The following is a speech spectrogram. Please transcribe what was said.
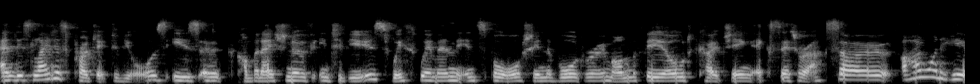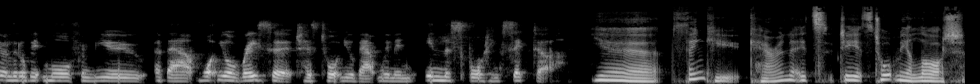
And this latest project of yours is a combination of interviews with women in sport, in the boardroom, on the field, coaching, etc. So I want to hear a little bit more from you about what your research has taught you about women in the sporting sector. Yeah, thank you, Karen. It's gee, it's taught me a lot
